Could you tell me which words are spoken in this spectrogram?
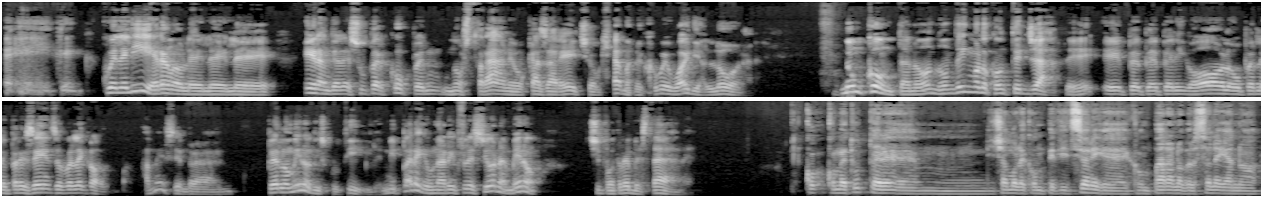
Eh, quelle lì erano, le, le, le, erano delle Supercoppe nostrane o casarecce o chiamale come vuoi di allora. Non contano, non vengono conteggiate eh, per, per, per, i gol o per le presenze o per le cose. A me sembra perlomeno discutibile. Mi pare che una riflessione almeno ci potrebbe stare. Come tutte diciamo, le competizioni che comparano persone che hanno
